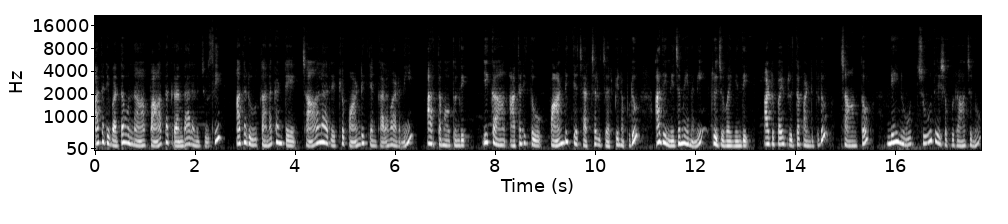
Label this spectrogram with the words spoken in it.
అతడి వద్ద ఉన్న పాత గ్రంథాలను చూసి అతడు తనకంటే చాలా రెట్లు పాండిత్యం కలవాడని అర్థమవుతుంది. ఇక అతడితో పాండిత్య చర్చలు జరిపినప్పుడు అది నిజమేనని రుజువయ్యింది. అటుపై వృద్ధ పండితుడు చాంగ్తో నేను చూదేశపు రాజును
